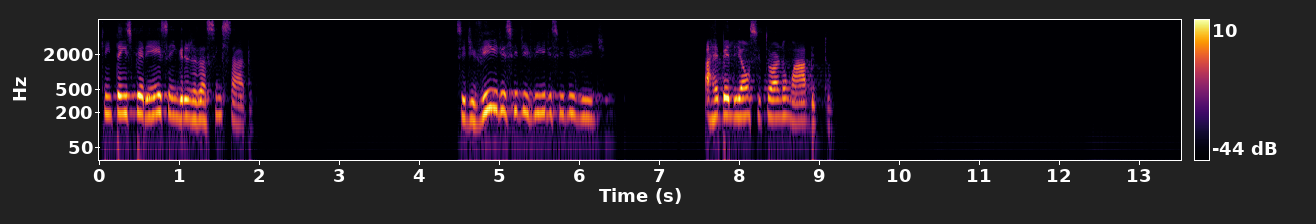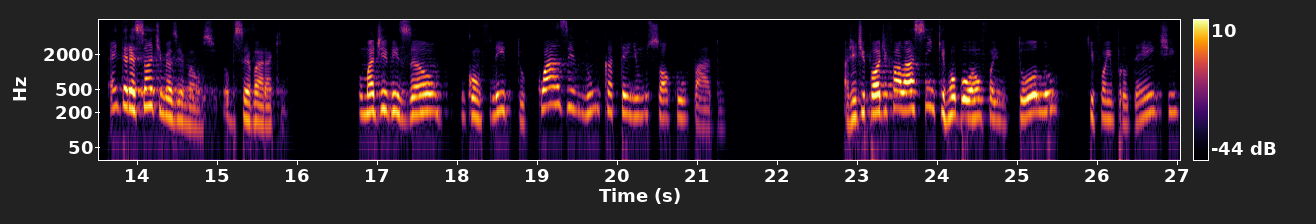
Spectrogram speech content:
Quem tem experiência em igrejas assim sabe. Se divide, se divide, se divide. A rebelião se torna um hábito. É interessante, meus irmãos, observar aqui. Uma divisão, um conflito, quase nunca tem um só culpado. A gente pode falar sim que Roboão foi um tolo, que foi imprudente,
